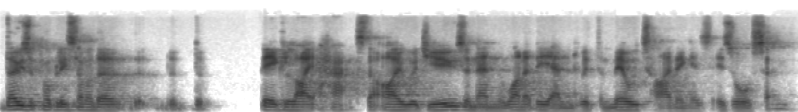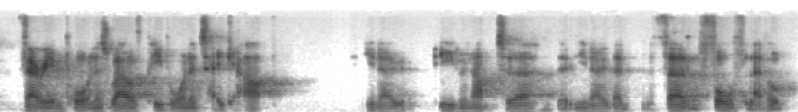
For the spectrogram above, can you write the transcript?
those are probably some of the, the, the, big light hacks that I would use. And then the one at the end with the meal timing is, is also very important as well. If people want to take it up, you know, even up to the, you know, the third or fourth level.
